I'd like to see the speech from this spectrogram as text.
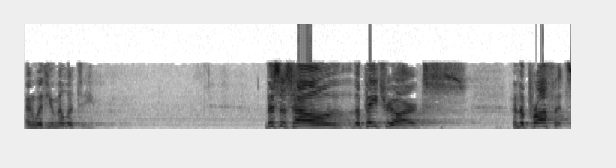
and with humility. This is how the patriarchs and the prophets,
